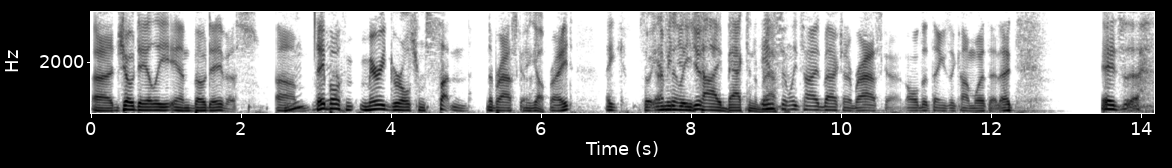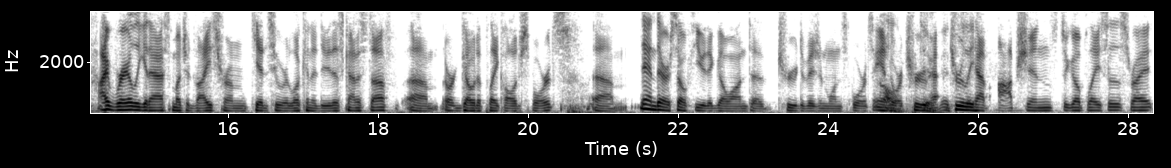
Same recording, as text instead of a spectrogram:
uh, Joe Daly and Bo Davis. Um, They both married girls from Sutton, Nebraska. There you go. Right? Like, So I mean, instantly just- tied back to Nebraska. instantly tied back to Nebraska and all the things that come with it. I, it's uh, I rarely get asked much advice from kids who are looking to do this kind of stuff um, or go to play college sports. Um, and there are so few that go on to true Division One sports and Oh, or true dude, ha- truly have options to go places, right?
